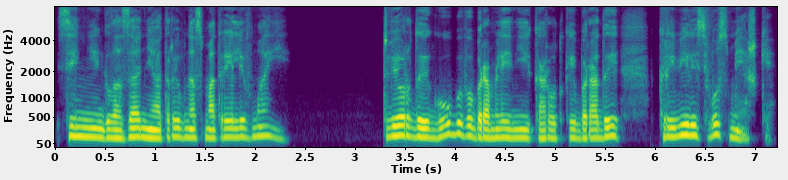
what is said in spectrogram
Синие глаза неотрывно смотрели в мои. Твердые губы в обрамлении короткой бороды кривились в усмешке.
